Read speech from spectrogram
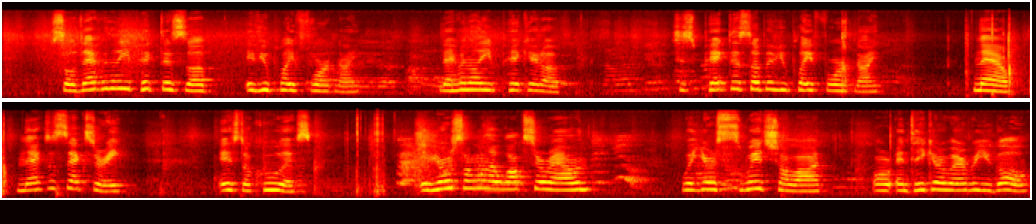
So definitely pick this up if you play Fortnite. Definitely pick it up. Just pick this up if you play Fortnite. Now, next accessory is the coolest. If you're someone that walks around with your Switch a lot or and take it wherever you go,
